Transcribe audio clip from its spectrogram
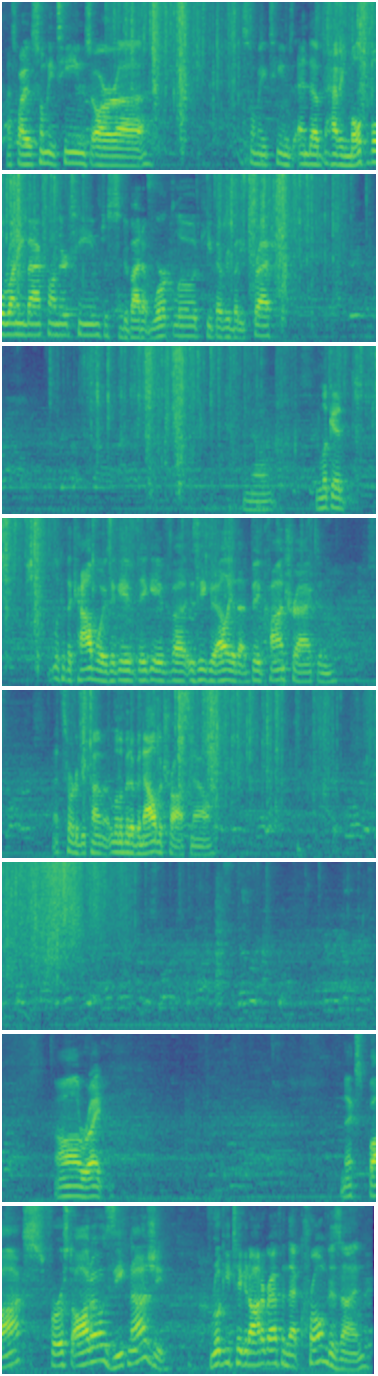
That's why so many teams are. Uh, so many teams end up having multiple running backs on their team just to divide up workload, keep everybody fresh. Know, look at look at the Cowboys. They gave they gave uh, Ezekiel Elliott that big contract, and that's sort of become a little bit of an albatross now. All right. Next box, first auto, Zeke Nnaji. Rookie ticket autograph in that chrome design.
